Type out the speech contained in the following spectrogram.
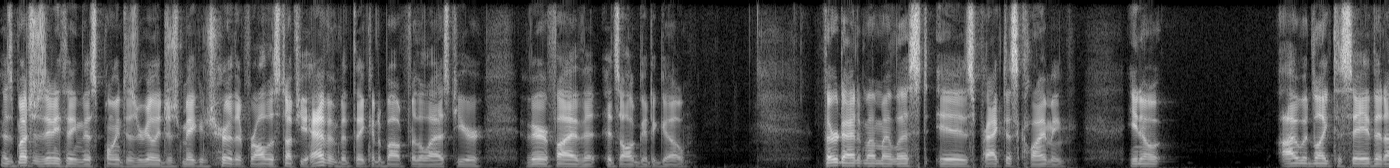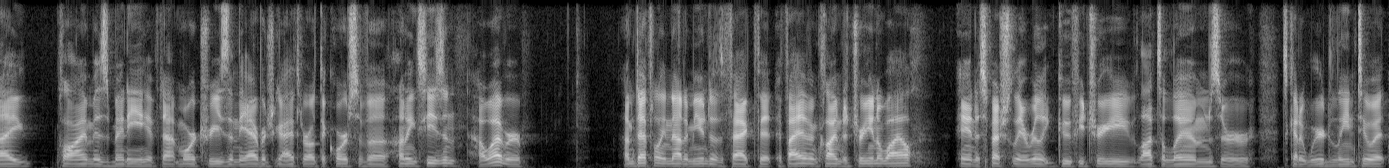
as much as anything, this point is really just making sure that for all the stuff you haven't been thinking about for the last year, verify that it's all good to go. Third item on my list is practice climbing. You know, I would like to say that I climb as many, if not more, trees than the average guy throughout the course of a hunting season. However, I'm definitely not immune to the fact that if I haven't climbed a tree in a while, and especially a really goofy tree, lots of limbs, or it's got a weird lean to it,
